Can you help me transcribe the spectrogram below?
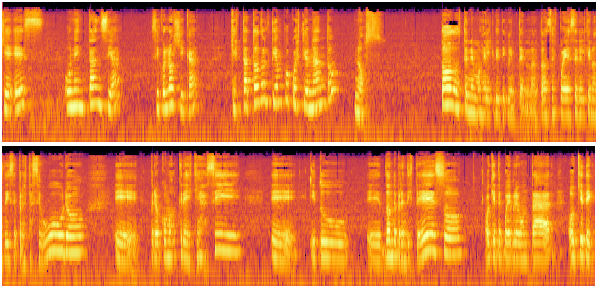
que es una instancia psicológica que está todo el tiempo cuestionándonos. Todos tenemos el crítico interno, entonces puede ser el que nos dice, pero estás seguro, eh, pero ¿cómo crees que es así? Eh, ¿Y tú eh, dónde aprendiste eso? O que te puede preguntar, o que te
